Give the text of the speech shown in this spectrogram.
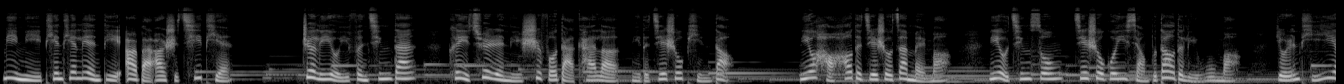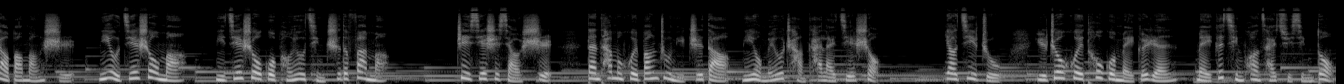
秘密天天练第二百二十七天，这里有一份清单，可以确认你是否打开了你的接收频道。你有好好的接受赞美吗？你有轻松接受过意想不到的礼物吗？有人提议要帮忙时，你有接受吗？你接受过朋友请吃的饭吗？这些是小事，但他们会帮助你知道你有没有敞开来接受。要记住，宇宙会透过每个人、每个情况采取行动，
